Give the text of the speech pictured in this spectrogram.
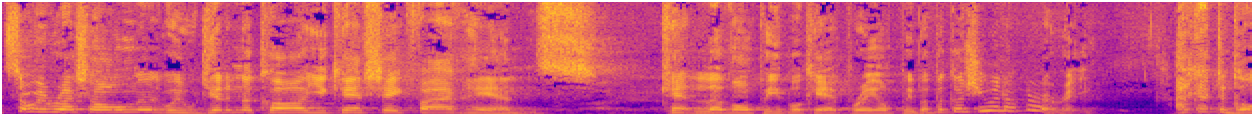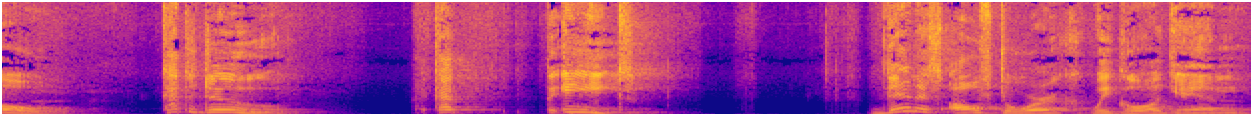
so we rush home, we get in the car, you can't shake five hands. Can't love on people, can't pray on people because you're in a hurry. I got to go, got to do, I got to eat. Then it's off to work. We go again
